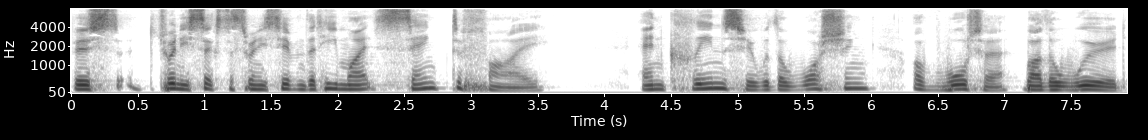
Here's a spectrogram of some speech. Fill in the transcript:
verse 26 to 27, that he might sanctify and cleanse her with the washing of water by the word,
